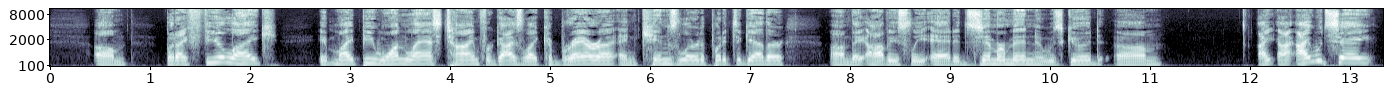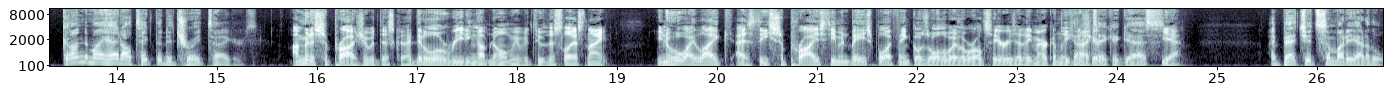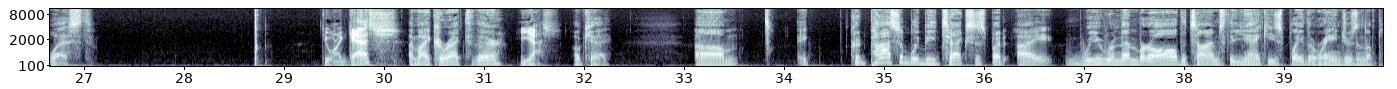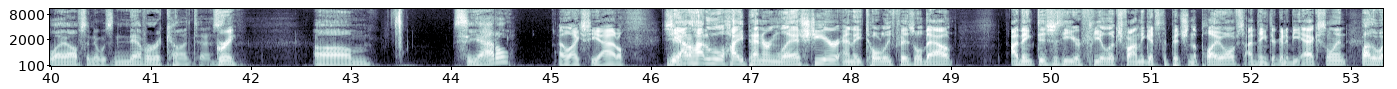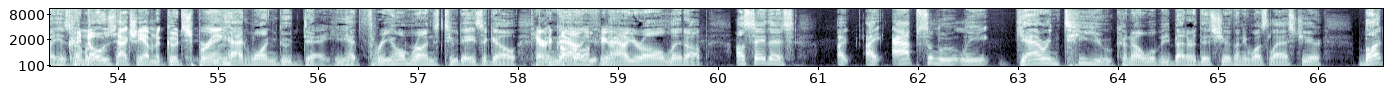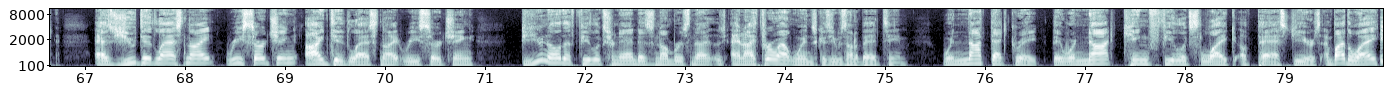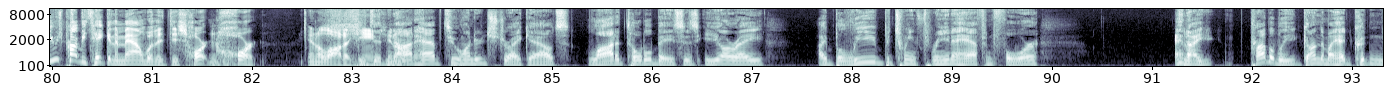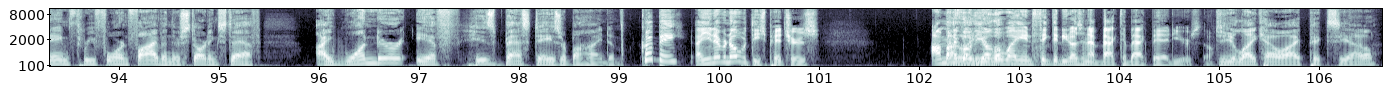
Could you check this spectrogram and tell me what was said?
But I feel like it might be one last time for guys like Cabrera and Kinsler to put it together. Um, they obviously added Zimmermann, who was good. Um, I, I, I would say, gun to my head, I'll take the Detroit Tigers. I'm going to surprise you with this because I did a little reading up knowing we would do this last night. You know who I like as the surprise team in baseball? I think goes all the way to the World Series out of the American League Can I year. take a guess? yeah. I bet you it's somebody out of the West. Do you want to guess? Am I correct there? Yes. Okay. Um, it could possibly be Texas, but I we remember all the times the Yankees played the Rangers in the playoffs, and it was never a contest. Agree. Um, Seattle. I like Seattle. Yeah. Seattle had a little hype entering last year, and they totally fizzled out. I think this is the year Felix finally gets to pitch in the playoffs. I think they're going to be excellent. By the way, his number- Cano's actually having a good spring. He had one good day. He had three home runs two days ago. Tearing and the cover now, off you- here. now you're all lit up. I'll say this. I, I absolutely guarantee you Cano will be better this year than he was last year. But as you did last night researching, I did last night researching. Do you know that Felix Hernandez numbers, and I throw out wins because he was on a bad team, were not that great. They were not King Felix like of past years. And by the way, he was probably taking the mound with a disheartened heart in a lot of he games. He did you know? not have 200 strikeouts, a lot of total bases, ERA, I believe between three and a half and four. And I probably, gun to my head, couldn't name three, four, and five in their starting staff. I wonder if his best days are behind him. Could be. Uh, you never know with these pitchers. I'm going to go the other way and think that he doesn't have back to back bad years, though. Do you like how I picked Seattle?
